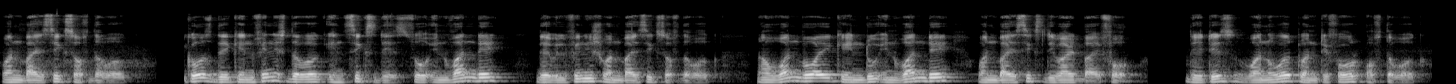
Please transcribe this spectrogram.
1 by 6 of the work because they can finish the work in 6 days. So in one day they will finish 1 by 6 of the work. Now one boy can do in one day 1 by 6 divided by 4 that is 1 over 24 of the work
